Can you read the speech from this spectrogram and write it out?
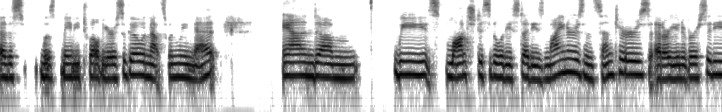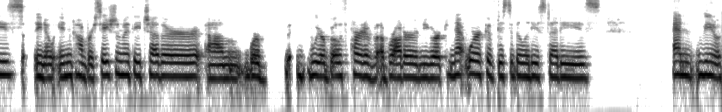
Uh, this was maybe 12 years ago, and that's when we met. And um, we launched disability studies minors and centers at our universities, you know, in conversation with each other. Um, we're we are both part of a broader New York network of disability studies. And you know,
